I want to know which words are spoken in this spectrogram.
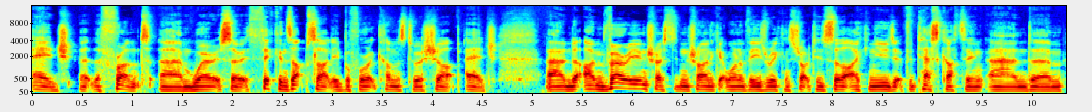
edge at the front um, where it so it thickens up slightly before it comes to a sharp edge and I'm very interested in trying to get one of these reconstructed so that I can use it for test cutting and um,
